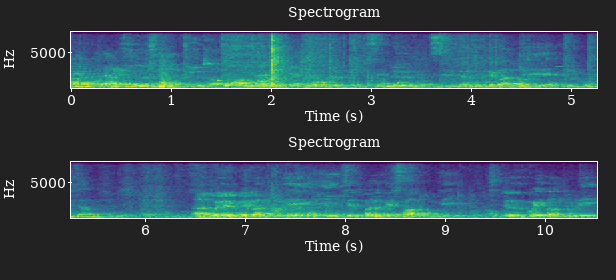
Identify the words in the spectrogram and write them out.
même regarder l'utilité de ces associations. C'est un vrai bandolé, hein, le président. Ah oui, Un vrai oui. bandolé, c'est pas le maître rapporté. C'est un vrai bandolé.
